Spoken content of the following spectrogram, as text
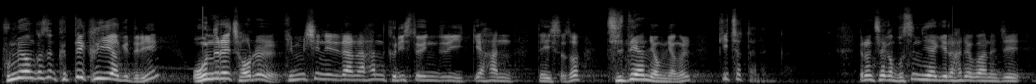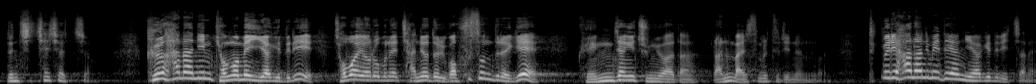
분명한 것은 그때 그 이야기들이 오늘의 저를 김신일이라는 한 그리스도인들이 있게 한 데 있어서 지대한 영향을 끼쳤다는 여러분 제가 무슨 이야기를 하려고 하는지 눈치채셨죠? 그 하나님 경험의 이야기들이 저와 여러분의 자녀들과 후손들에게 굉장히 중요하다라는 말씀을 드리는 거예요. 특별히 하나님에 대한 이야기들이 있잖아요.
